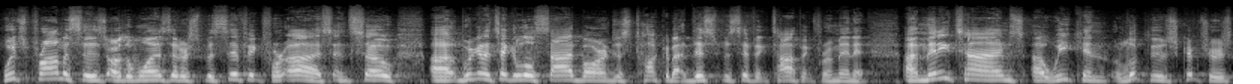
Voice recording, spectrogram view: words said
which promises are the ones that are specific for us? And so uh, we're going to take a little sidebar and just talk about this specific topic for a minute. Uh, many times uh, we can look through the scriptures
